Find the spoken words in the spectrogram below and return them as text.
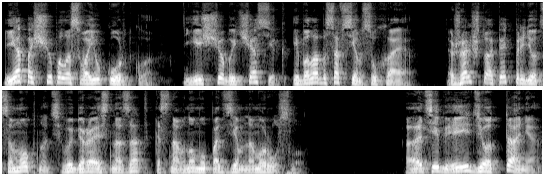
Я пощупала свою куртку – еще бы часик, и была бы совсем сухая. Жаль, что опять придется мокнуть, выбираясь назад к основному подземному руслу. «А тебе идет, Таня»,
